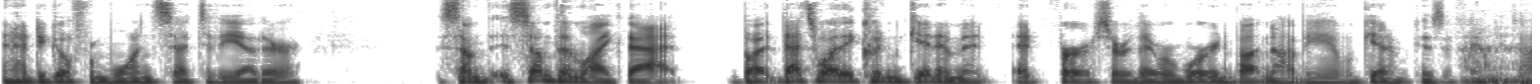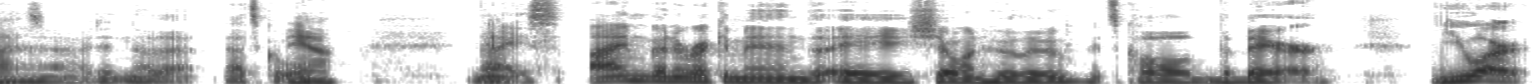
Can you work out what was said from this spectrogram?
and had to go from one set to the other, something something like that. But that's why they couldn't get him at, at first, or they were worried about not being able to get him because of Family Ties. Ah, I didn't know that. That's cool. Yeah. Nice. I'm going to recommend a show on Hulu. It's called The Bear. You are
